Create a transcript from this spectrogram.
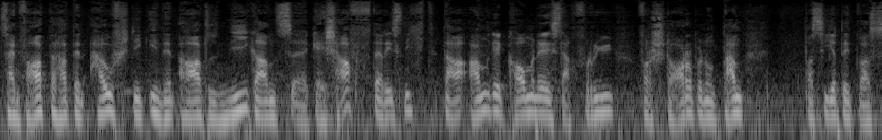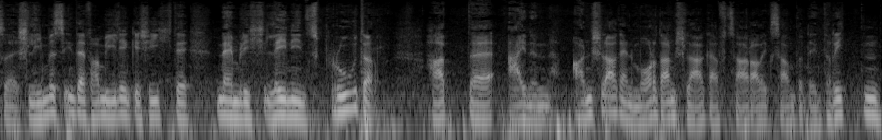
sein Vater hat den Aufstieg in den Adel nie ganz geschafft. Er ist nicht da angekommen, er ist auch früh verstorben und dann passiert etwas Schlimmes in der Familiengeschichte, nämlich Lenins Bruder hat einen Anschlag, einen Mordanschlag auf Zar Alexander III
